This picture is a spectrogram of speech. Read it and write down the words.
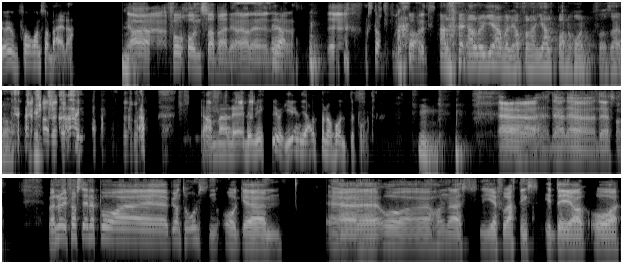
gjør jo forhåndsarbeidet. Ja, ja, ja, forhåndsarbeid, ja. ja det, det, Ja. det, det, Eller, eller du gir vel iallfall en hjelpende hånd, for å si det. Ja, men det, det er viktig å gi en hjelpende hånd til folk. Eh, det, det, det er sant. Men når vi først er inne på uh, Bjørn Tore Olsen og, eh, eh, og hans nye forretningsideer og,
